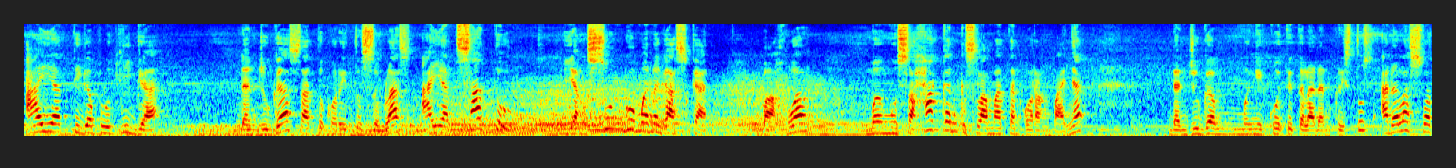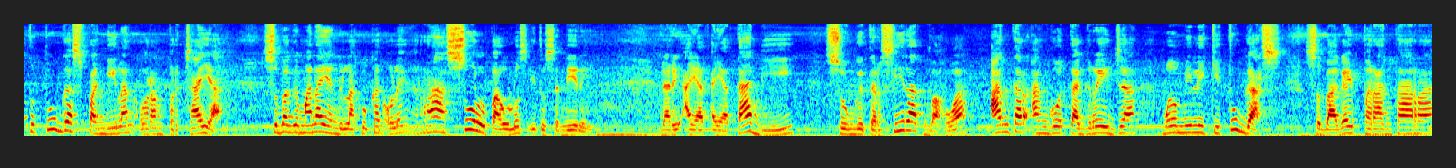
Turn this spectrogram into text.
ayat 33 dan juga 1 Korintus 11 ayat 1 yang sungguh menegaskan bahwa mengusahakan keselamatan orang banyak dan juga mengikuti teladan Kristus adalah suatu tugas panggilan orang percaya sebagaimana yang dilakukan oleh Rasul Paulus itu sendiri. Dari ayat-ayat tadi, sungguh tersirat bahwa antar anggota gereja memiliki tugas sebagai perantara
